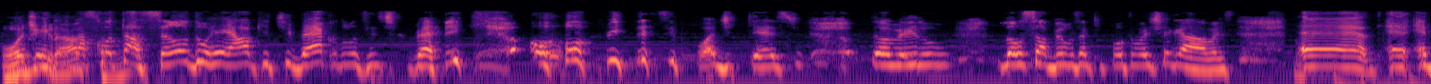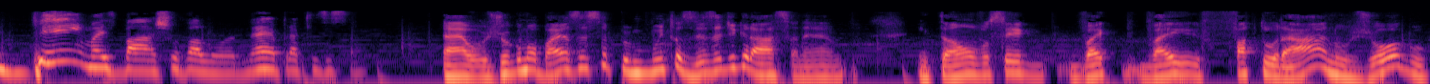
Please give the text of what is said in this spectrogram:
Ou de graça, da cotação né? do real que tiver quando vocês estiverem ouvindo esse podcast, também não, não sabemos a que ponto vai chegar, mas é, é, é bem mais baixo o valor, né, para aquisição. É, o jogo mobile às vezes, muitas vezes é de graça, né? Então você vai, vai faturar no jogo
